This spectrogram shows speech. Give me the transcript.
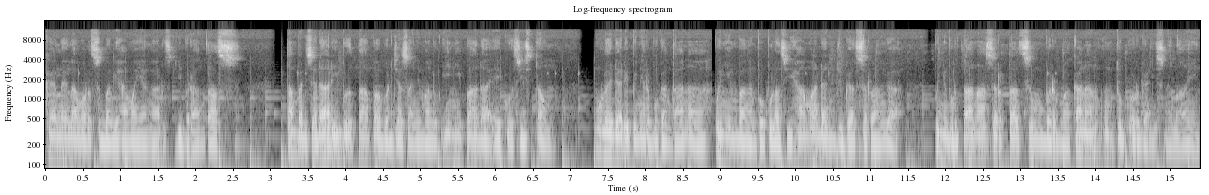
kelelawar sebagai hama yang harus diberantas. Tanpa disadari betapa berjasanya makhluk ini pada ekosistem, mulai dari penyerbukan tanah, penyimbangan populasi hama dan juga serangga, penyubur tanah serta sumber makanan untuk organisme lain.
